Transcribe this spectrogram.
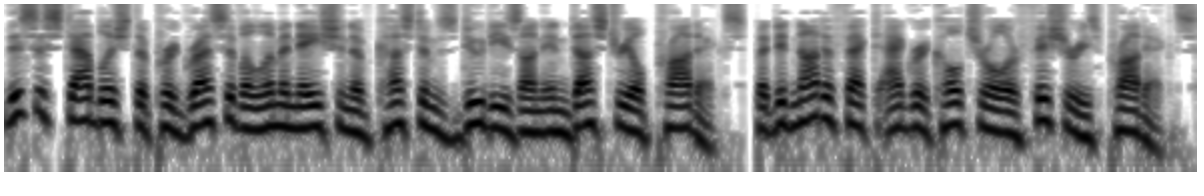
This established the progressive elimination of customs duties on industrial products, but did not affect agricultural or fisheries products.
